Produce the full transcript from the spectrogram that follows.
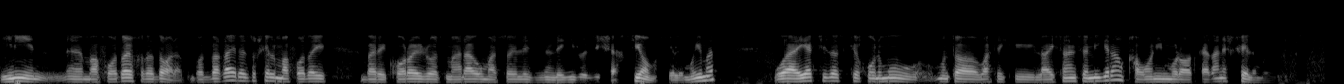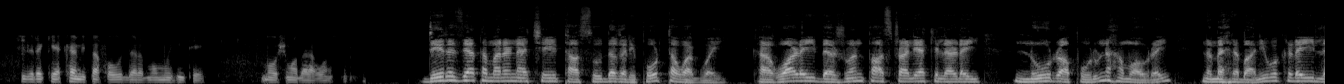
یعنی مفادای خود داره باز به غیر از خیلی مفادای برای کارهای روزمره و مسائل زندگی روزی شخصی هم خیلی مهم است و یک چیز است که خونمو من تا وقتی که لایسنس میگیرم قوانین مراد کردنش خیلی مهم است چیزی که کمی تفاوت داره با محیط ما شما در افغانستان ډیره زیاته مننه چې تاسو دغه ریپورت ته غوږ وای که غواړئ د ژوند په استرالیا کې لړۍ نور راپورونه هم اورئ نو مهرباني وکړئ ل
